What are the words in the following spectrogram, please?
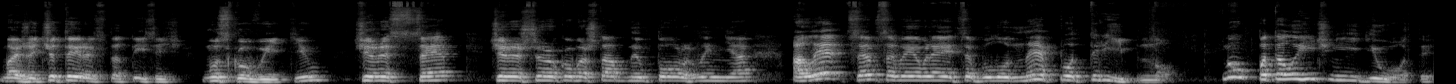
майже 400 тисяч московитів через це, через широкомасштабне вторгнення. Але це все, виявляється, було не потрібно. Ну, патологічні ідіоти.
